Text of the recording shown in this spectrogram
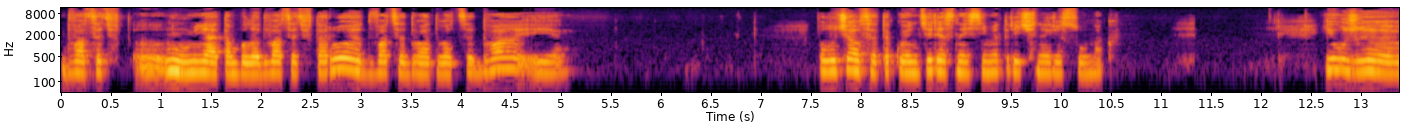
20, э, ну, у меня там было 22, 22, 22, и получался такой интересный симметричный рисунок. И уже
